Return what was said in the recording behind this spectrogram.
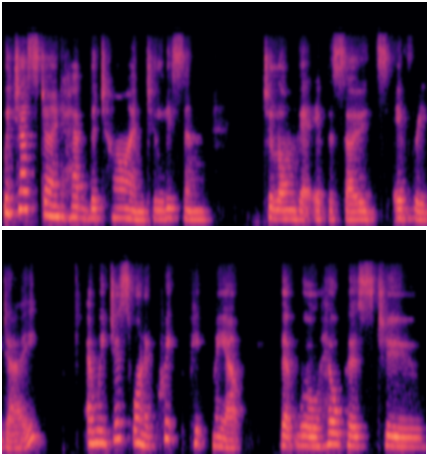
We just don't have the time to listen to longer episodes every day. And we just want a quick pick me up that will help us to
